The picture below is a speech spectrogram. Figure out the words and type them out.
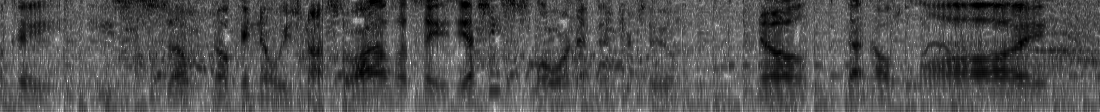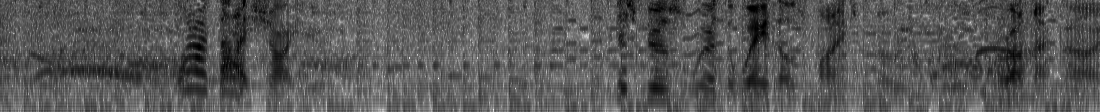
Okay, he's some. Okay, no, he's not slow. I was about to say, is he actually slower in Adventure 2? No, that was a lie. What? I thought I shot you. This feels weird the way those mines move around that guy.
